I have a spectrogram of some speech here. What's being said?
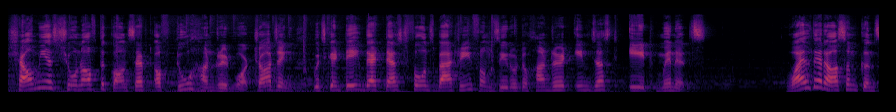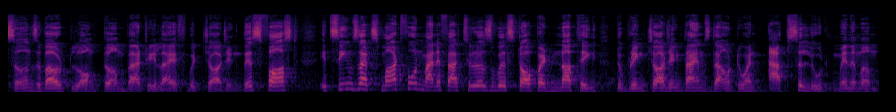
Xiaomi has shown off the concept of 200 watt charging, which can take their test phone's battery from 0 to 100 in just 8 minutes. While there are some concerns about long-term battery life with charging this fast, it seems that smartphone manufacturers will stop at nothing to bring charging times down to an absolute minimum.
